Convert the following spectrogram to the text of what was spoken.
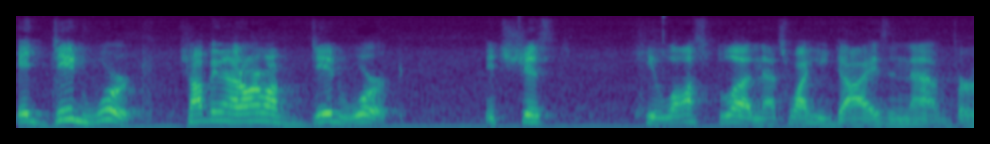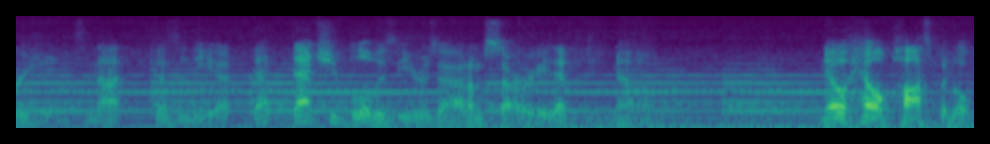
it did work. Chopping that arm off did work. It's just he lost blood, and that's why he dies in that version. It's not because of the. Uh, that that should blow his ears out. I'm sorry. That no. No help hospital.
